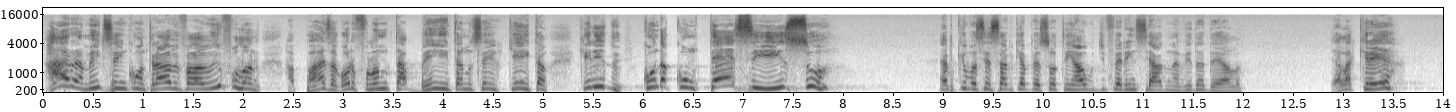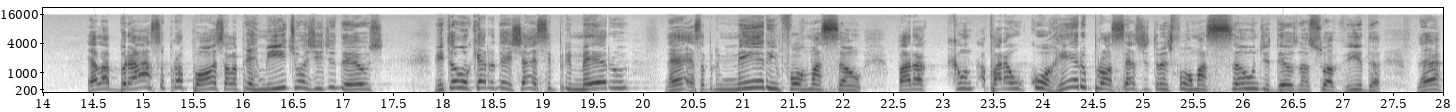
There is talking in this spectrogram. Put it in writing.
Raramente você encontrava e falava, e fulano? Rapaz, agora o fulano está bem, está não sei o que e tal. Querido, quando acontece isso, é porque você sabe que a pessoa tem algo diferenciado na vida dela. Ela crê, ela abraça o propósito, ela permite o agir de Deus. Então eu quero deixar esse primeiro né, essa primeira informação para, para ocorrer o processo de transformação de Deus na sua vida, né,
